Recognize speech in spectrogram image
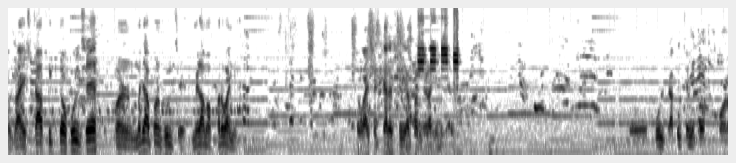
તો ગાઈસ ટ્રાફિક તો ફૂલ છે, પણ મજા પણ ફૂલ છે. મેળામાં ફરવાની. તો ગાઈસ અત્યારે છીએ આપણે મેળાની બજારમાં તો ફૂલ ટ્રાફિક છે મિત્રો, પણ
